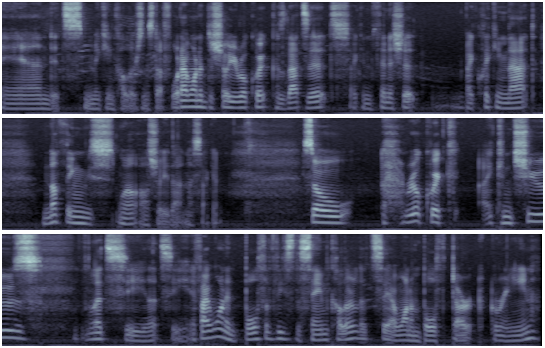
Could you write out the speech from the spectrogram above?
and it's making colors and stuff. What I wanted to show you real quick, because that's it, I can finish it by clicking that. Nothing's, well, I'll show you that in a second. So real quick, I can choose let's see, let's see. If I wanted both of these the same color, let's say I want them both dark green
